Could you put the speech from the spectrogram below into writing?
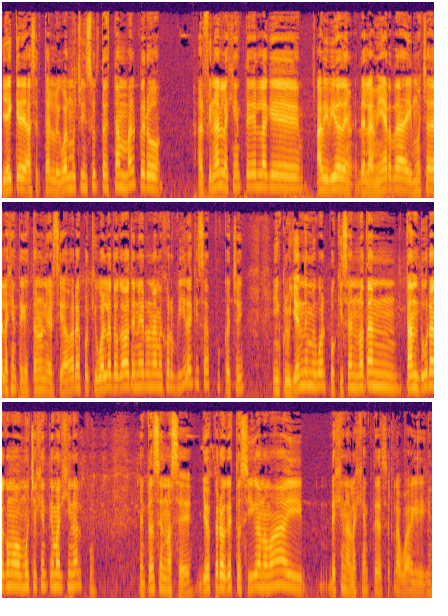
Y hay que aceptarlo. Igual muchos insultos están mal, pero al final la gente es la que ha vivido de, de la mierda y mucha de la gente que está en la universidad ahora es porque igual le ha tocado tener una mejor vida quizás, pues, ¿cachai? Incluyéndome igual, pues quizás no tan, tan dura como mucha gente marginal, pues. Entonces, no sé, yo espero que esto siga nomás y dejen a la gente hacer la weá que,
